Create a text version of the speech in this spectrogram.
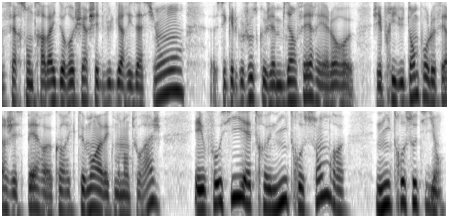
faire son travail de recherche et de vulgarisation. c'est quelque chose que j'aime bien faire et alors j'ai pris du temps pour le faire, j'espère, correctement avec mon entourage. Et il faut aussi être ni trop sombre, ni trop sautillant.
